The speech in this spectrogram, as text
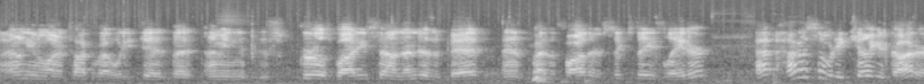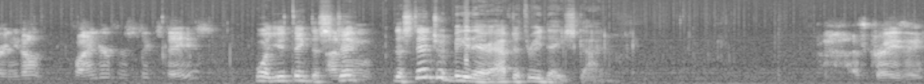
I don't even want to talk about what he did, but I mean, this girl's body's found under the bed and by the father six days later. How, how does somebody kill your daughter and you don't find her for six days? well, you'd think the stench, mean, the stench would be there after three days, Scott. that's crazy.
